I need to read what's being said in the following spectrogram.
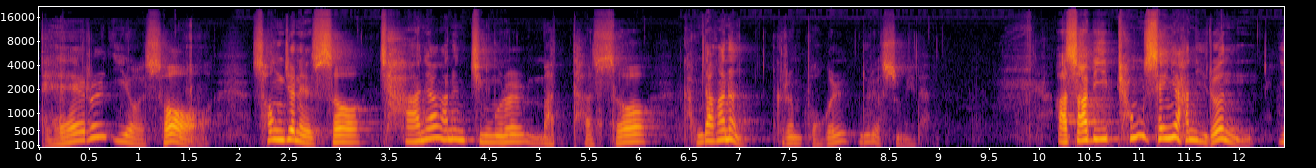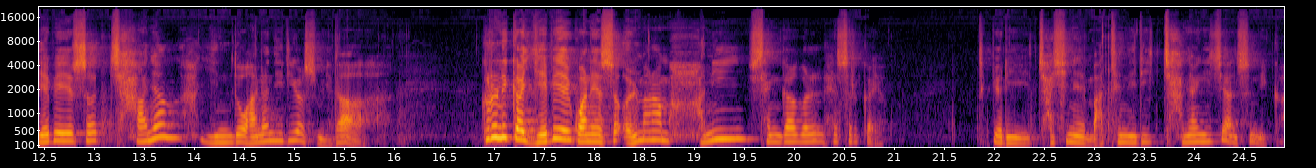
대를 이어서 성전에서 찬양하는 직무를 맡아서 감당하는 그런 복을 누렸습니다. 아삽이 평생에 한 일은 예배에서 찬양 인도하는 일이었습니다. 그러니까 예배에 관해서 얼마나 많이 생각을 했을까요? 특별히 자신의 맡은 일이 찬양이지 않습니까?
